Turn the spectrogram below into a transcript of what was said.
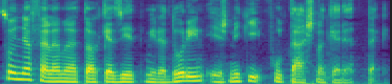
Szonya felemelte a kezét, mire Dorin és Niki futásnak eredtek.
